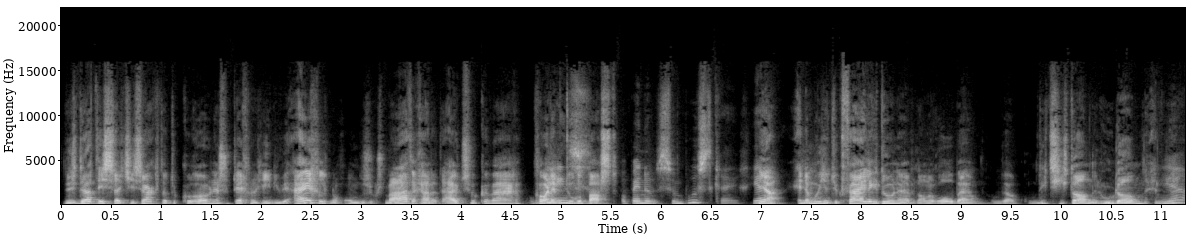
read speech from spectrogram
dus dat is dat je zag dat de corona, zo'n technologie die we eigenlijk nog onderzoeksmatig aan het uitzoeken waren, gewoon hebben toegepast. Opeens een boost kreeg. Ja. Ja. en dan moet je natuurlijk veilig doen. Daar hebben we dan een rol bij om, om welke condities dan en hoe dan. En, Ja. eh,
